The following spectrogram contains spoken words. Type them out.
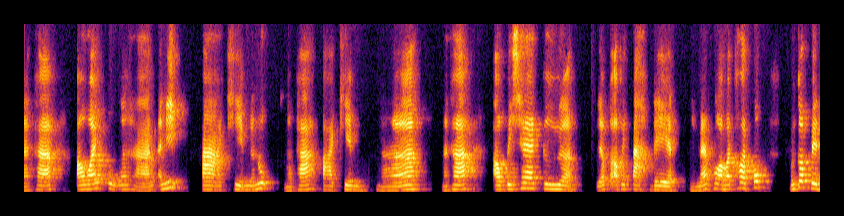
นะคะ เอาไว้ปรุงอาหาร อันนี้ปลาเค็มนะลูกนะคะปลาเค็มนะนะคะ เอาไปแช่เกลือ แล้วก็เอาไปตากแดดเห็นไหมพอเอามาทอดปุ๊บมันก็เป็น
